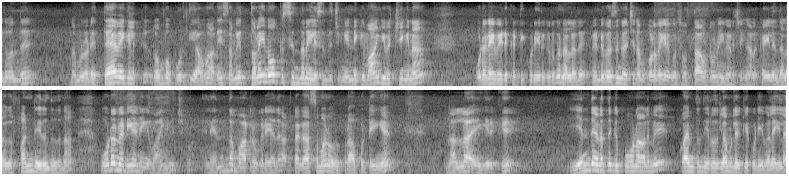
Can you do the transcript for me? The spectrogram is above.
இது வந்து நம்மளுடைய தேவைகளுக்கு ரொம்ப பூர்த்தியாகும். அதே சமயம் தொலைநோக்கு சிந்தனையில் சிந்திச்சுங்க. இன்றைக்கி வாங்கி வச்சிங்கன்னா உடனே வீடு கட்டி குடியிருக்கிறதுக்கும் நல்லது. ரெண்டு வருஷம் கழிச்சு நம்ம குழந்தைங்களுக்கு ஒரு சொத்தாகட்டும் நீங்கள் நினச்சிங்கனாலும் கையில் இந்த அளவுக்கு ஃபண்ட் இருந்ததுன்னா உடனடியாக நீங்கள் வாங்கி வச்சுக்கலாம். இதில் எந்த மாற்றம் கிடையாது. அட்டகாசமான ஒரு ப்ராப்பர்ட்டிங்க நல்லா இருக்குது எந்த இடத்துக்கு போனாலுமே கோயம்புத்தூர் இருபது கிலோமீட்டர் இருக்கக்கூடிய விலையில்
